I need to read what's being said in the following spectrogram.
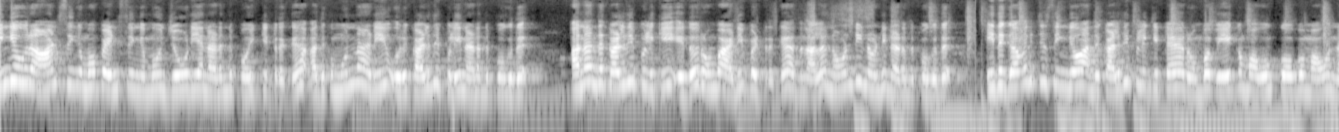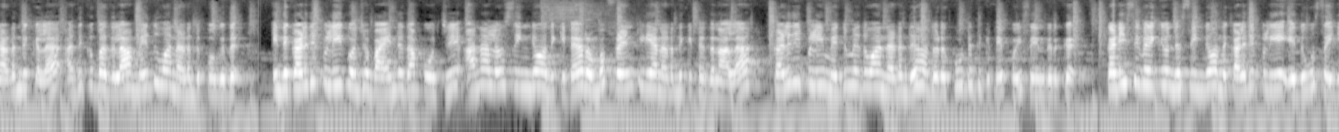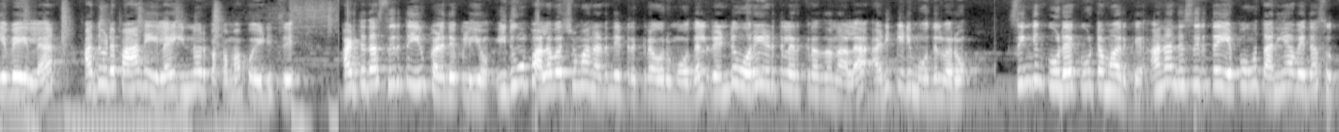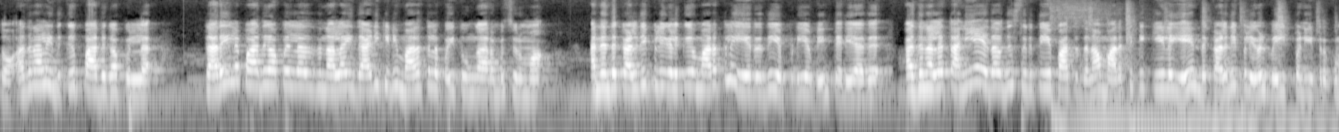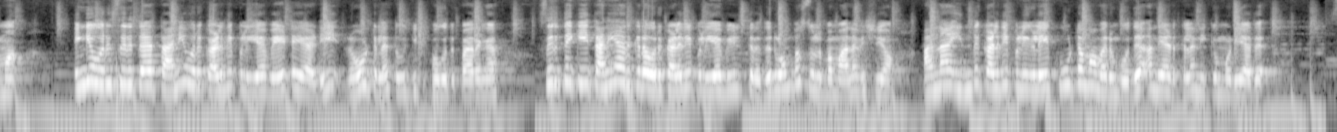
இங்க ஒரு ஆண் சிங்கமும் பெண் சிங்கமும் ஜோடியா நடந்து போய்கிட்டு இருக்கு. அதுக்கு முன்னாடி ஒரு கழுதை புலி நடந்து போகுது. ஆனா அந்த கழுதி புலிக்கு ஏதோ ரொம்ப அடிபட்டிருக்கு. அதனால நோண்டி நோண்டி நடந்து போகுது. இதை கவனிச்ச சிங்கம் அந்த கழுதி புலி ரொம்ப வேகமாவும் கோபமாவும் நடந்துக்கல. அதுக்கு பதிலா மெதுவா நடந்து போகுது. இந்த கழுதி புலி கொஞ்சம் பயந்து தான் போச்சு. ஆனாலும் சிங்கம் அதுகிட்ட ரொம்ப ஃப்ரெண்ட்லியா நடந்துகிட்டதுனால கழுதி புலி மெது மெதுவா நடந்து அதோட கூட்டத்துக்கிட்டே போய் சேர்ந்திருக்கு. கடைசி வரைக்கும் இந்த சிங்கம் அந்த கழுதி புலியை எதுவும் செய்யவே இல்லை. அதோட பாதையில இன்னொரு பக்கமா போயிடுச்சு. அடுத்ததா சிறுத்தையும் கழுதை புலியும் இதுவும் பல வருஷமா நடந்துட்டு இருக்கிற ஒரு மோதல். ரெண்டும் ஒரே இடத்துல இருக்கிறதுனால அடிக்கடி மோதல் வரும். சிங்கம் கூட கூட்டமா இருக்கு. ஆனா அந்த சிறுத்தை எப்பவும் தனியாவே தான் சுத்தம். அதனால இதுக்கு பாதுகாப்பு இல்ல. தரையில பாதுகாப்பு இல்லாததுனால இது அடிக்கடி மரத்துல போய் தூங்க ஆரம்பிச்சிருமா? ஆனா இந்த கழுதி புலிகளுக்கு மரத்துல ஏறுறது எப்படி அப்படின்னு தெரியாது. அதனால தனியா ஏதாவது சிறுத்தையை பார்த்ததுன்னா மரத்துக்கு கீழேயே இந்த கழுதி புலிகள் வெயிட் பண்ணிட்டு இருக்குமா? இங்க ஒரு சிறுத்தை தனி ஒரு கழுதி புலிய வேட்டையாடி ரோட்டுல தூக்கிட்டு போகுது பாருங்க. சிறுத்தைக்கு தனியாக இருக்கிற ஒரு கழுதை புலியை வீழ்த்துறது ரொம்ப சுலபமான விஷயம். ஆனால் இந்த கழுதை புலிகளே கூட்டமாக வரும்போது அந்த இடத்துல நிற்க முடியாது.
